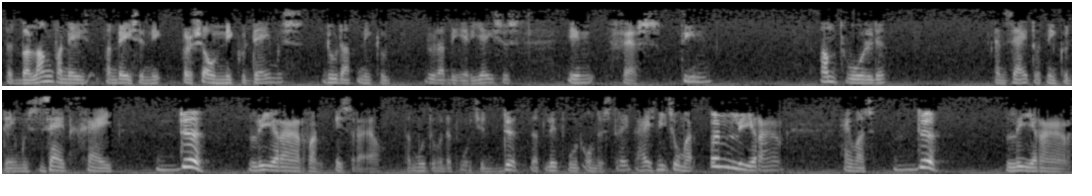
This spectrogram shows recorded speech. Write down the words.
het belang van deze, van deze persoon Nicodemus, doordat, Nico, doordat de Heer Jezus in vers 10 antwoordde en zei tot Nicodemus, zijt gij de leraar van Israël. Dan moeten we dat woordje de, dat lidwoord onderstrepen. Hij is niet zomaar een leraar, hij was de leraar.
